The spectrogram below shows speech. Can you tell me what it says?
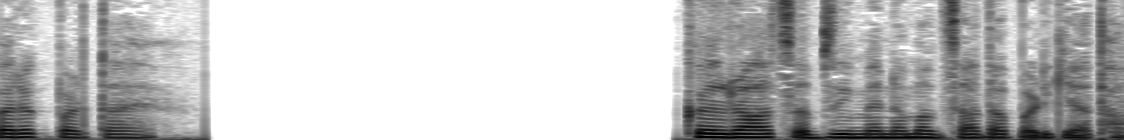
फ़र्क पड़ता है। कल रात सब्ज़ी में नमक ज़्यादा पड़ गया था।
